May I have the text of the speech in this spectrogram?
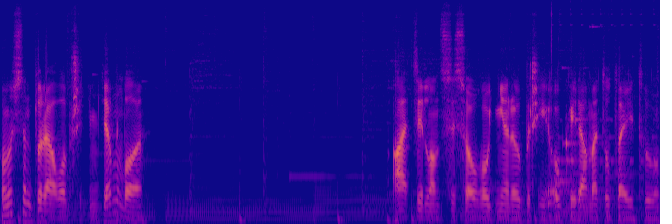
Komu jsem to dával předtím těmhle? A tyhle si jsou hodně dobří, ok, dáme to tady tu.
